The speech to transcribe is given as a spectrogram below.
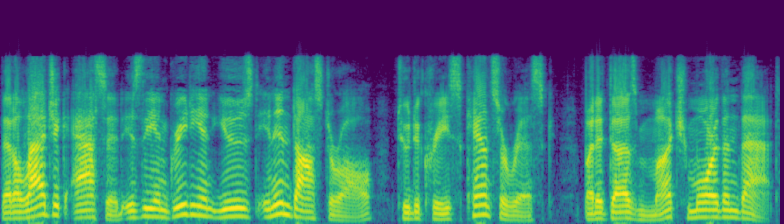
that ellagic acid is the ingredient used in endosterol to decrease cancer risk, but it does much more than that.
